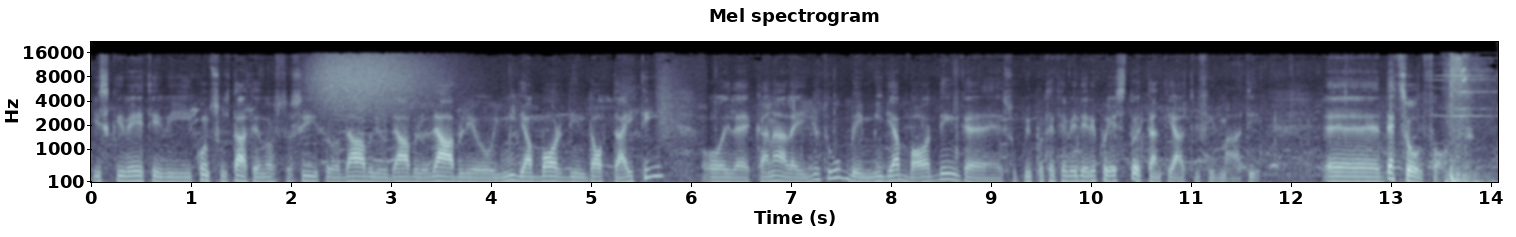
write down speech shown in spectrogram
iscrivetevi, consultate il nostro sito www.mediaboarding.it o il canale YouTube Media Boarding eh, su cui potete vedere questo e tanti altri filmati. Uh, that's all folks.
